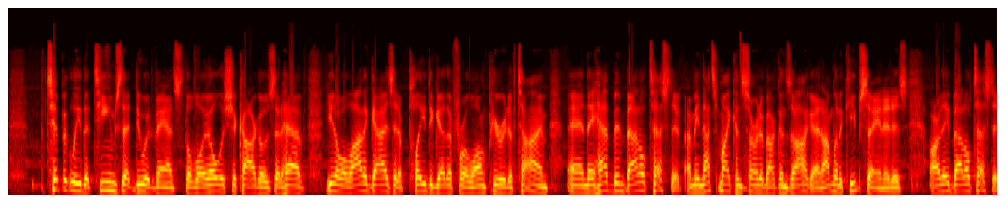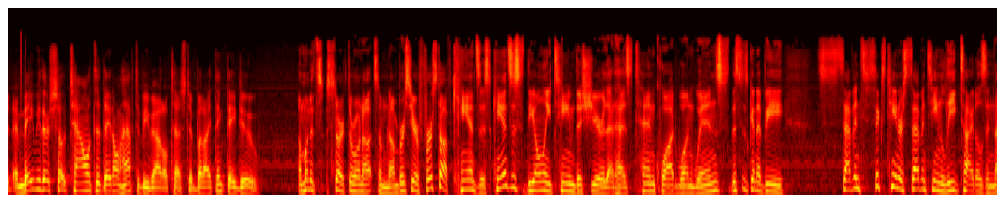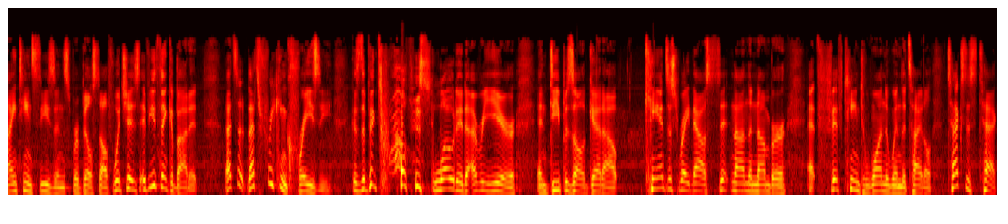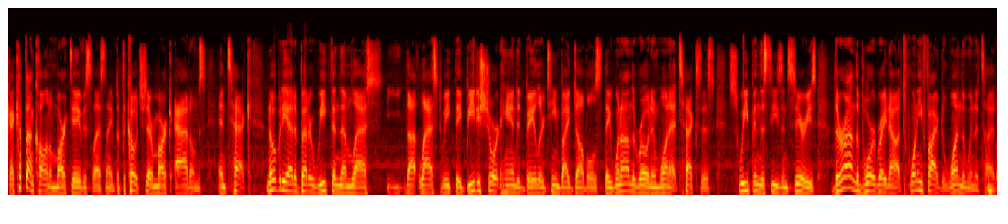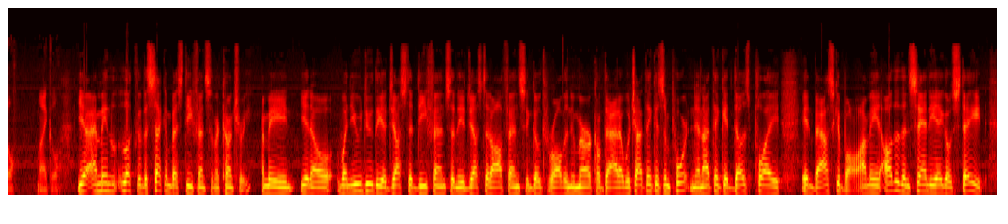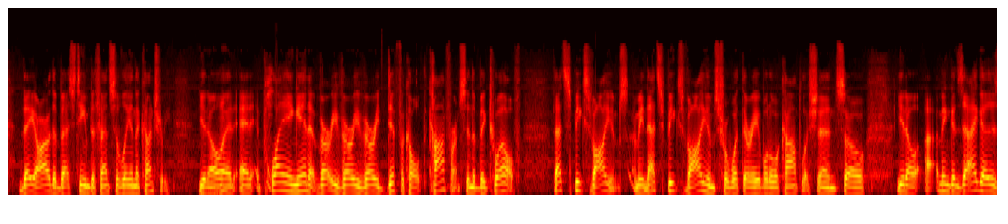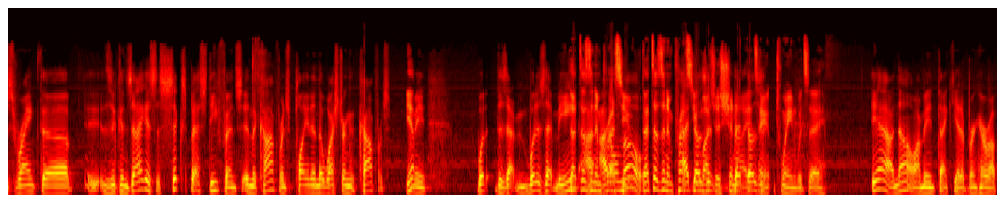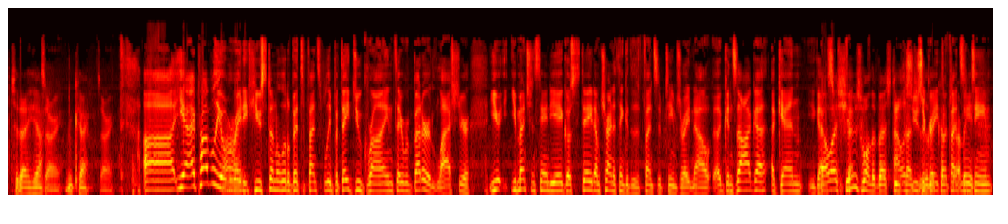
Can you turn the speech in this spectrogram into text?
typically the teams that do advance, the Loyola Chicago's that have, you know, a lot of guys that have played together for a long period of time and they have been battle tested. I mean, that's my concern about Gonzaga and I'm going to keep saying it is are they battle tested? And maybe they're so talented they don't have to be battle tested, but I think they do. I'm going to start throwing out some numbers here. First off, Kansas. Kansas is the only team this year that has 10 quad one wins. This is going to be seven, 16 or 17 league titles in 19 seasons for Bill Self, which is, if you think about it, that's, a, that's freaking crazy because the Big 12 is loaded every year and deep as all get out. Kansas right now is sitting on the number at 15 to 1 to win the title. Texas Tech, I kept on calling him Mark Davis last night, but the coach there, Mark Adams, and Tech, nobody had a better week than them last that last week. They beat a shorthanded Baylor team by doubles. They went on the road and won at Texas, sweeping the season series. They're on the board right now at 25 to 1 to win a title. Michael? Yeah, I mean, look, they're the second best defense in the country. I mean, you know, when you do the adjusted defense and the adjusted offense and go through all the numerical data, which I think is important, and I think it does play in basketball. I mean, other than San Diego State, they are the best team defensively in the country. You know, mm-hmm. and, and playing in a very, very, very difficult conference in the Big 12 that speaks volumes. I mean, that speaks volumes for what they're able to accomplish. And so, you know, I mean, Gonzaga is ranked. Uh, Gonzaga is the sixth best defense in the conference, playing in the Western Conference. Yep. I mean, what does that what does that mean? That doesn't impress I, I you. That doesn't impress that you much, as Shania Twain would say. Yeah, no, I mean, thank you to bring her up today. Yeah. Sorry. Okay. Sorry. Uh, yeah, I probably overrated right. Houston a little bit defensively, but they do grind. They were better last year. You you mentioned San Diego State. I'm trying to think of the defensive teams right now. Uh, Gonzaga, again, you got LSU's one of the best LSU's a great defensive I mean, team.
